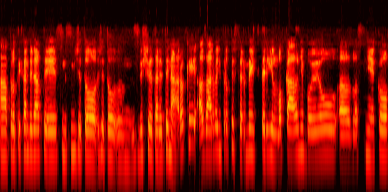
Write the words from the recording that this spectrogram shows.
a pro ty kandidáty si myslím, že to, že to um, zvyšuje tady ty nároky a zároveň pro ty firmy, které lokálně bojují uh, vlastně jako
